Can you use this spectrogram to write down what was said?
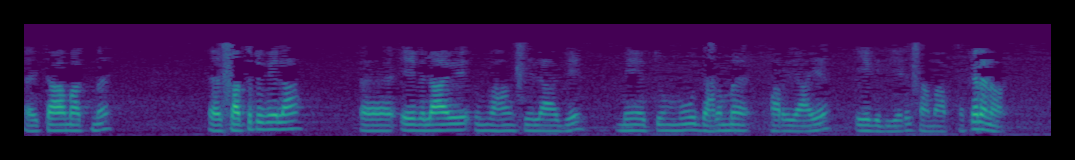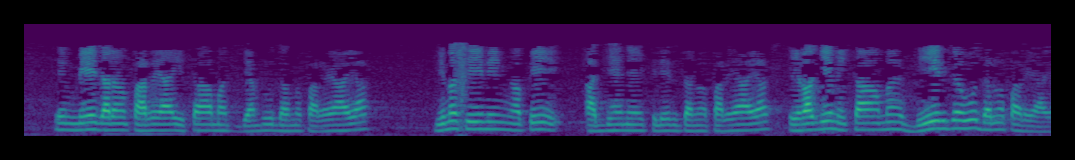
ඊ타ත්ම සතුටු වෙලා ඒ වෙලාවේ උන්වහන්සේලාගේ මේ උතුම් වූ ධර්ම පරයය ඒ විදිහට સમાપ્ત කරනවා. ඉතින් මේ ධර්ම පරයය ඊටමත් ගැඹුරු ධර්ම පරයයක්. විමසීමෙන් අපේ අධ්‍යයනය පිළිවෙල ධර්ම පරයයක්. ඒ වගේම ඊටම දීර්ඝ වූ ධර්ම පරයයක්.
